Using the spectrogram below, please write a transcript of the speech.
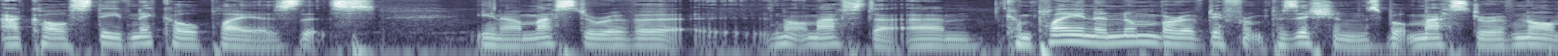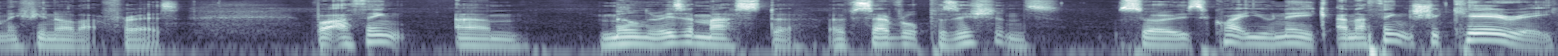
I call Steve Nicol players. That's you know master of a not a master um, can play in a number of different positions, but master of none. If you know that phrase. But I think um, Milner is a master of several positions, so it's quite unique. And I think Shaqiri,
